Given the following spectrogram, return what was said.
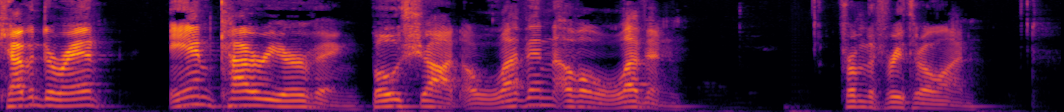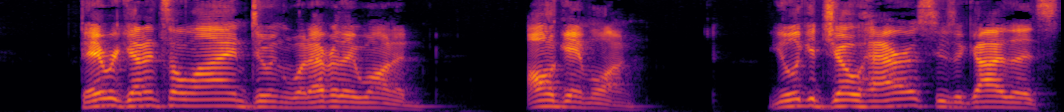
Kevin Durant and Kyrie Irving both shot 11 of 11 from the free throw line. They were getting to the line, doing whatever they wanted all game long. You look at Joe Harris, who's a guy that's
